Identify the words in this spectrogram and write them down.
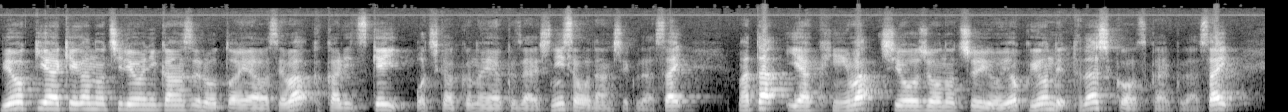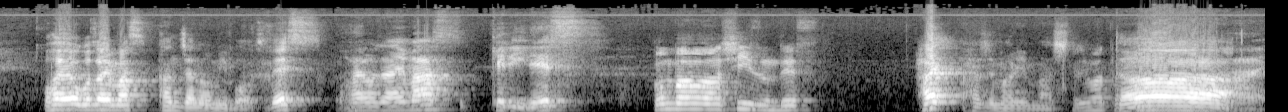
病気や怪我の治療に関するお問い合わせはかかりつけ医お近くの薬剤師に相談してください。また医薬品は使用上の注意をよく読んで正しくお使いください。おはようございます。患者の海坊主です。おはようございます。ケリーです。こんばんは、シーズンです。はい始まりました始まったはい。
